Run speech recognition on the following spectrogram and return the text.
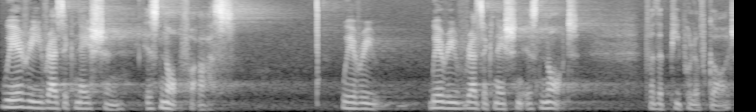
weary resignation is not for us. weary, weary resignation is not for the people of God.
